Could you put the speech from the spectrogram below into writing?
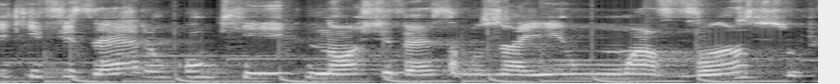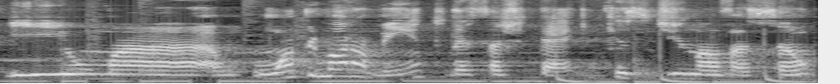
e que fizeram com que nós tivéssemos aí um avanço e uma, um aprimoramento dessas técnicas de inovação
